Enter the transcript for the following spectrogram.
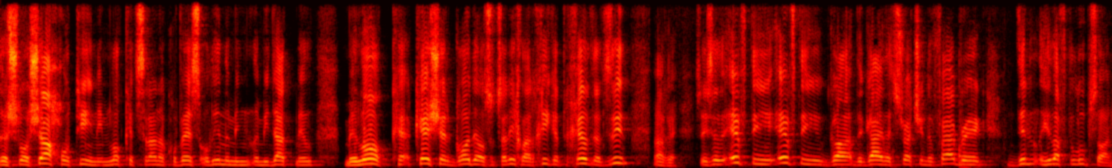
the שלושה חוטין, אם לא קצרן הכובס, עולים למ- למידת מל, מלוא ק- קשר גודל, שצריך להרחיק את תכלת הציצית. Okay, so he says, if the, if the guy, the guy that's stretching the fabric, didn't, he left the loops on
